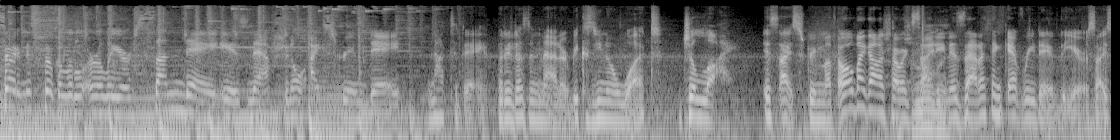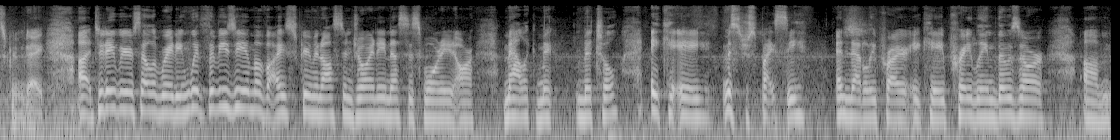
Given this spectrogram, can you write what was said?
So I misspoke a little earlier. Sunday is National Ice Cream Day. Not today, but it doesn't matter because you know what? July is Ice Cream Month. Oh my gosh, how Absolutely. exciting is that? I think every day of the year is Ice Cream Day. Uh, today we are celebrating with the Museum of Ice Cream in Austin. Joining us this morning are Malik Mi Mitchell, aka Mr. Spicy, and Natalie Pryor, aka Praline. Those are um,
